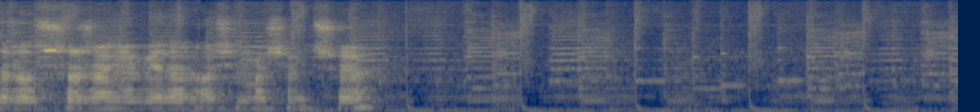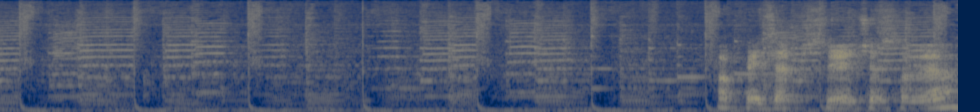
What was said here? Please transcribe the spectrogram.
Z rozszerzeniem 1883. Ok, zapisujecie sobie.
